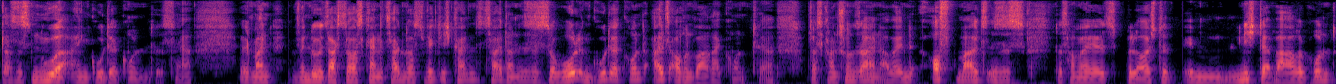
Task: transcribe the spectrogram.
dass es nur ein guter Grund ist. Ja. Ich meine, wenn du sagst, du hast keine Zeit, du hast wirklich keine Zeit, dann ist es sowohl ein guter Grund als auch ein wahrer Grund. Ja. Das kann schon sein. Aber in, oftmals ist es, das haben wir jetzt beleuchtet, eben nicht der wahre Grund.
